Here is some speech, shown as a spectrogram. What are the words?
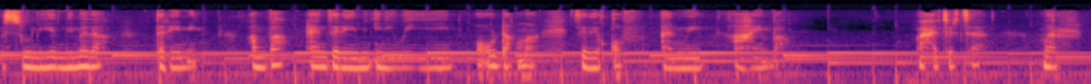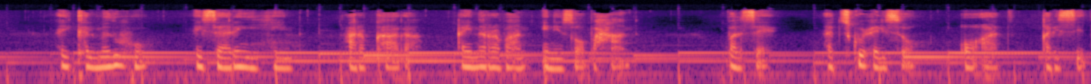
mas'uuliyadnimada dareemin amba aan dareemin inay weyn yihiin oo u dhaqma sidii qof aan weyn ahaynba. Waxaa jirta mar ay kelmaduhu ay saaran yihiin carabkaaga ayna rabaan inay soo baxaan. Balse aad isku celiso oo aad qarisid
